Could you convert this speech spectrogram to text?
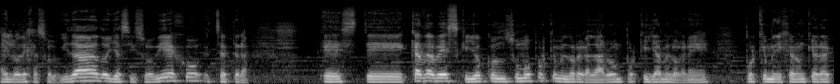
Ahí lo dejas olvidado, ya se hizo viejo, etcétera este, cada vez que yo consumo porque me lo regalaron, porque ya me lo gané, porque me dijeron que era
